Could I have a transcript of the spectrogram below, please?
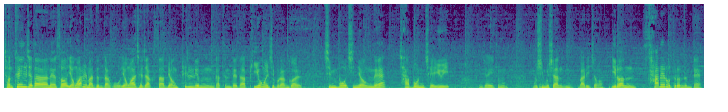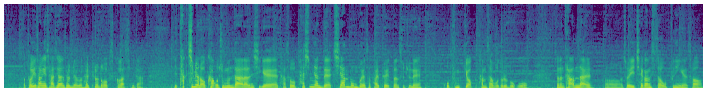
전태일 재단에서 영화를 만든다고 영화 제작사 명필름 같은 데다 비용을 지불한 걸 진보 진영 내 자본 재유입 굉장히 좀 무시무시한 말이죠. 이런 사례로 들었는데 더 이상의 자세한 설명은 할 필요도 없을 것 같습니다. 이 탁 치면 억하고 죽는다라는 식의 다소 80년대 치안본부에서 발표했던 수준의 고품격 탐사 보도를 보고 저는 다음날 어, 저희 최강시사 오프닝에서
